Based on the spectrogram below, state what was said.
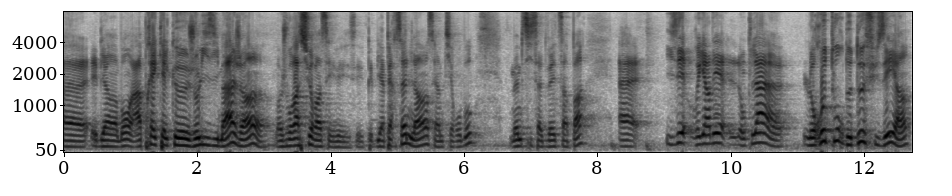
eh bien, bon, après quelques jolies images, hein, je vous rassure, hein, il n'y a personne là, c'est un petit robot, même si ça devait être sympa. Euh, regardez, donc là, euh, le retour de deux fusées, hein,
